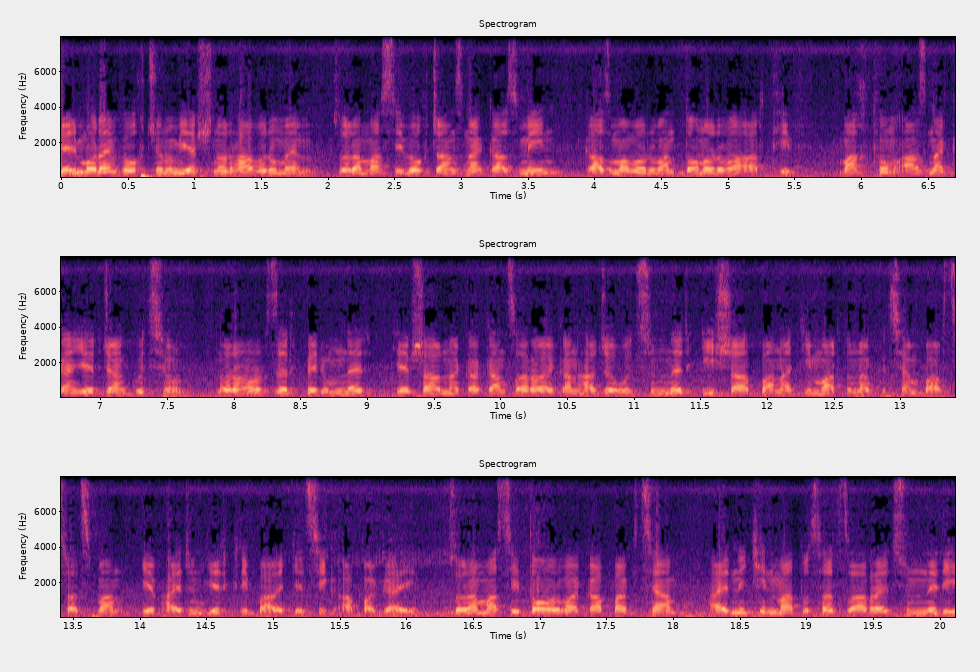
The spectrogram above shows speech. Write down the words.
Ջերմորեն ողջունում եւ շնորհավորում եմ Զորամասի ողջ անձնակազմին կազմավորման տոնորվա արդիվ մաղթում անձնական երջանկություն, նորանոր ձեռքբերումներ եւ շարունակական ծառայական հաջողություններ իշա բանակի մարտունակության բարձրացման եւ հայրենի երկրի բարեկեցիկ ապագայի։ Զորամասի տոնորվա կապակցությամբ հայրենիքին մատուցած ծառայությունների,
